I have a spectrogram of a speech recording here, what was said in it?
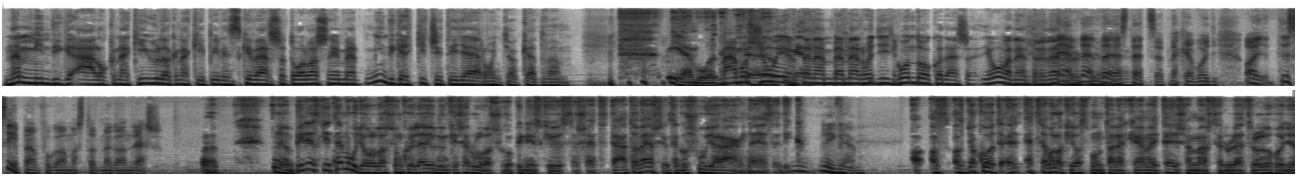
nem mindig állok neki, ülök neki Pilinszki verset olvasni, mert mindig egy kicsit így elrontja a kedvem. Ilyen volt. Már most jó értelemben, mert hogy így gondolkodás, jó van, Endre, ne Nem, nem, de ez tetszett nekem, hogy te szépen fogalmaztad meg, András. Nagyon, Pirinszkit nem úgy olvasunk, hogy leülünk és elolvassuk a Pirinszki összeset. Tehát a versenynek a súlya ránk nehezedik. Igen. Az, az gyakorlatilag egyszer valaki azt mondta nekem egy teljesen más területről, hogy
